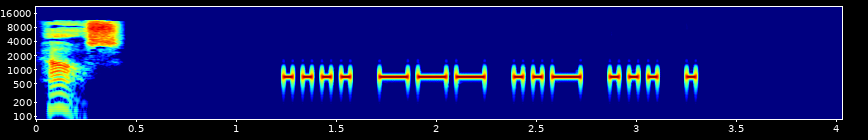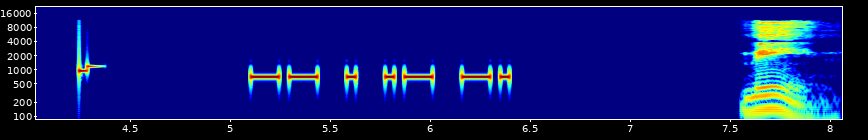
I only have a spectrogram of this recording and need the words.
House. Mean.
